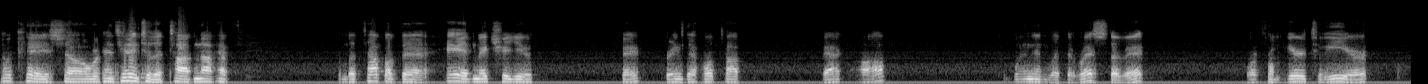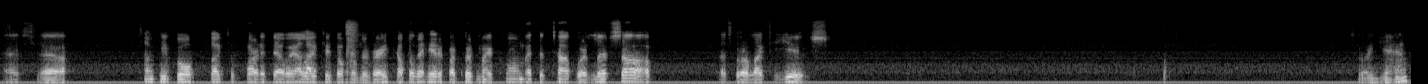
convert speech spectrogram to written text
Okay, so we're continuing to the top. Now have from the top of the head, make sure you okay bring the whole top back off to blend in with the rest of it, or from ear to ear, as uh, some people like to part it that way. I like to go from the very top of the head. If I put my comb at the top where it lifts off, that's what I like to use. So again,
